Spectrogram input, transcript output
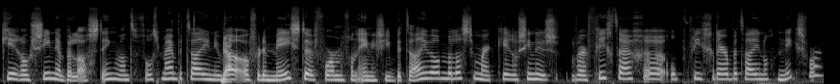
kerosinebelasting. Want volgens mij betaal je nu wel over de meeste vormen van energie betaal je wel een belasting. Maar kerosine, is waar vliegtuigen op vliegen, daar betaal je nog niks voor?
